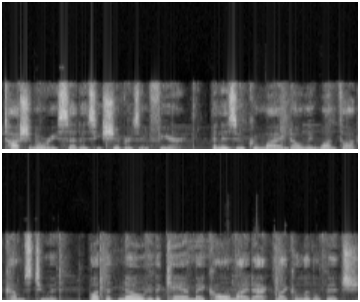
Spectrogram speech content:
Toshinori said as he shivers in fear. In Izuku mind only one thought comes to it. But that no who the can make All Might act like a little bitch.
